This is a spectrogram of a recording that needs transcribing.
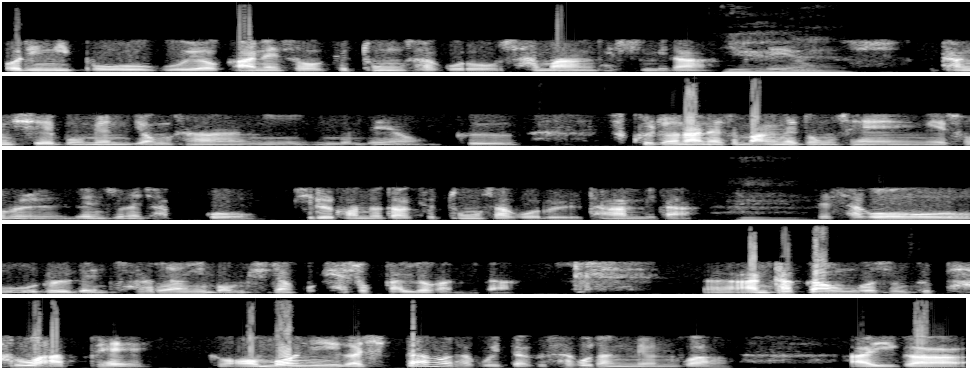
어린이 보호구역 안에서 교통사고로 사망했습니다. 예. 당시에 보면 영상이 있는데요. 그 스쿨존 안에서 막내 동생의 손을 왼손에 잡고 길을 건너다 교통사고를 당합니다. 음. 사고를 낸 차량이 멈추지 않고 계속 달려갑니다. 어, 안타까운 것은 그 바로 앞에 그 어머니가 식당을 하고 있다 그 사고 장면과 아이가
